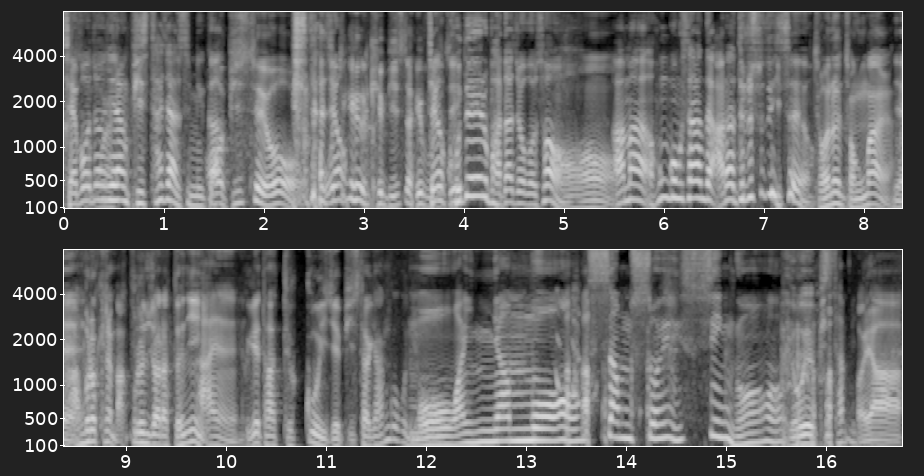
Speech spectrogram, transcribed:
제 버전이랑 비슷하지 않습니까? 아, 비슷해요. 비슷하죠? 어떻게 그렇게 비슷하게 부르지? 제가 그대로 받아 적어서 어. 아마 홍콩 사람들 알아들을 수도 있어요. 저는 정말 예. 아무렇게나 막 부른 줄 알았더니 아니. 그게 다 듣고 이제 비슷하게 한 거군요. 뭐와 있냐 뭐 쌈소이 싱어 요거 비슷합니다. 어, 야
